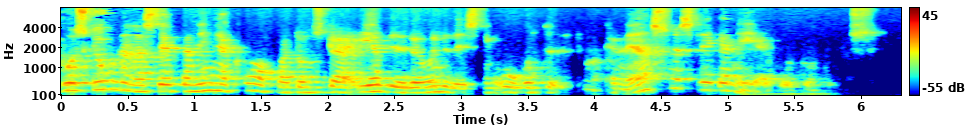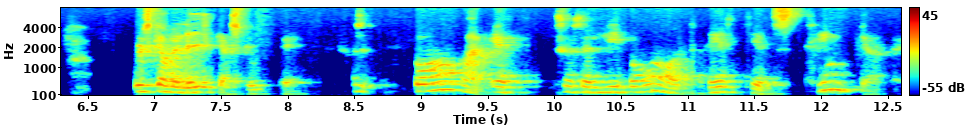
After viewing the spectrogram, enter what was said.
På skolorna sätter man inga krav på att de ska erbjuda undervisning året ut. Man kan när som helst lägga ner och gå i konkurs. Det ska vara lika skolpeng. Alltså, bara ett så att säga, liberalt rättighetstänkande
